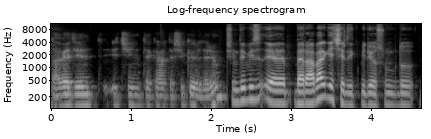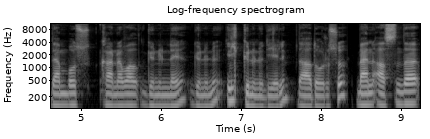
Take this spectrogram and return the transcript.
Davetin için tekrar teşekkür ederim. Şimdi biz e, beraber geçirdik biliyorsun bu Demboz Karnaval gününü, gününü, ilk gününü diyelim daha doğrusu. Ben aslında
